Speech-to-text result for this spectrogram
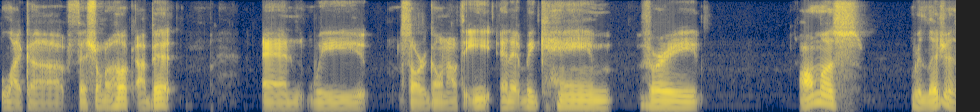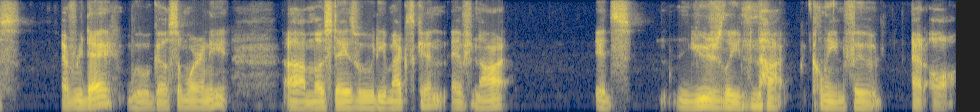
like a fish on a hook, I bit and we started going out to eat and it became very almost religious. Every day we would go somewhere and eat. Uh, most days we would eat mexican. If not it's usually not clean food at all.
